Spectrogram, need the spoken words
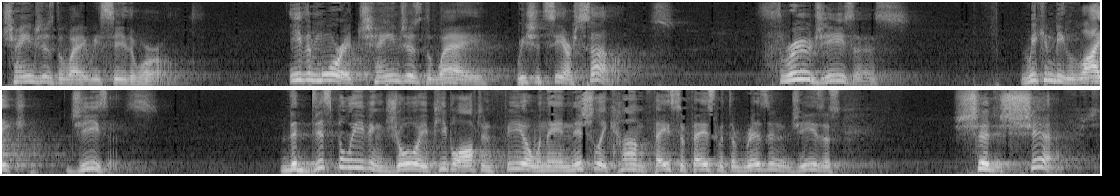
changes the way we see the world. Even more, it changes the way we should see ourselves. Through Jesus, we can be like Jesus. The disbelieving joy people often feel when they initially come face to face with the risen Jesus should shift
